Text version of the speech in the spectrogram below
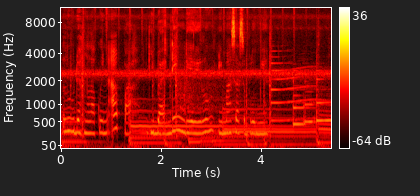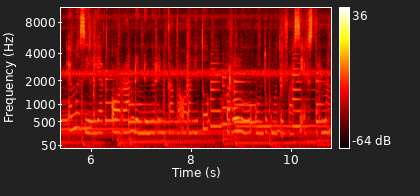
lu udah ngelakuin apa dibanding diri lu di masa sebelumnya? Emang sih lihat orang dan dengerin kata orang itu perlu untuk motivasi eksternal.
